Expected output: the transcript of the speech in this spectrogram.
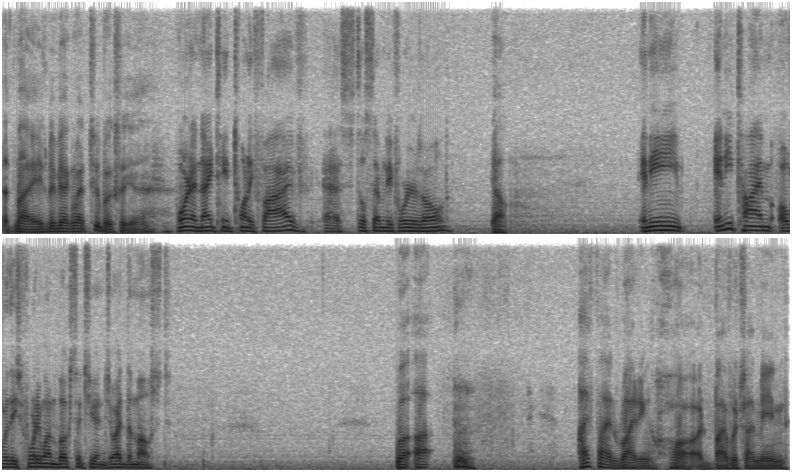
At my age, maybe I can write two books a year. Born in 1925, uh, still 74 years old. Yeah. Any any time over these 41 books that you enjoyed the most? Well, uh, I find writing hard, by which I mean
